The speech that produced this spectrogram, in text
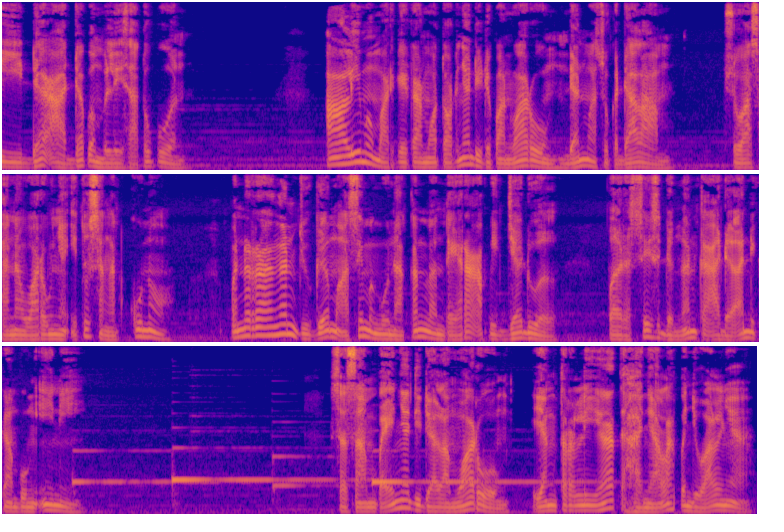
tidak ada pembeli satupun. Ali memarkirkan motornya di depan warung dan masuk ke dalam. Suasana warungnya itu sangat kuno. Penerangan juga masih menggunakan lentera api jadul, persis dengan keadaan di kampung ini. Sesampainya di dalam warung, yang terlihat hanyalah penjualnya.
